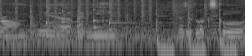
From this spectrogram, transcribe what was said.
around here by the knee because it looks cool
